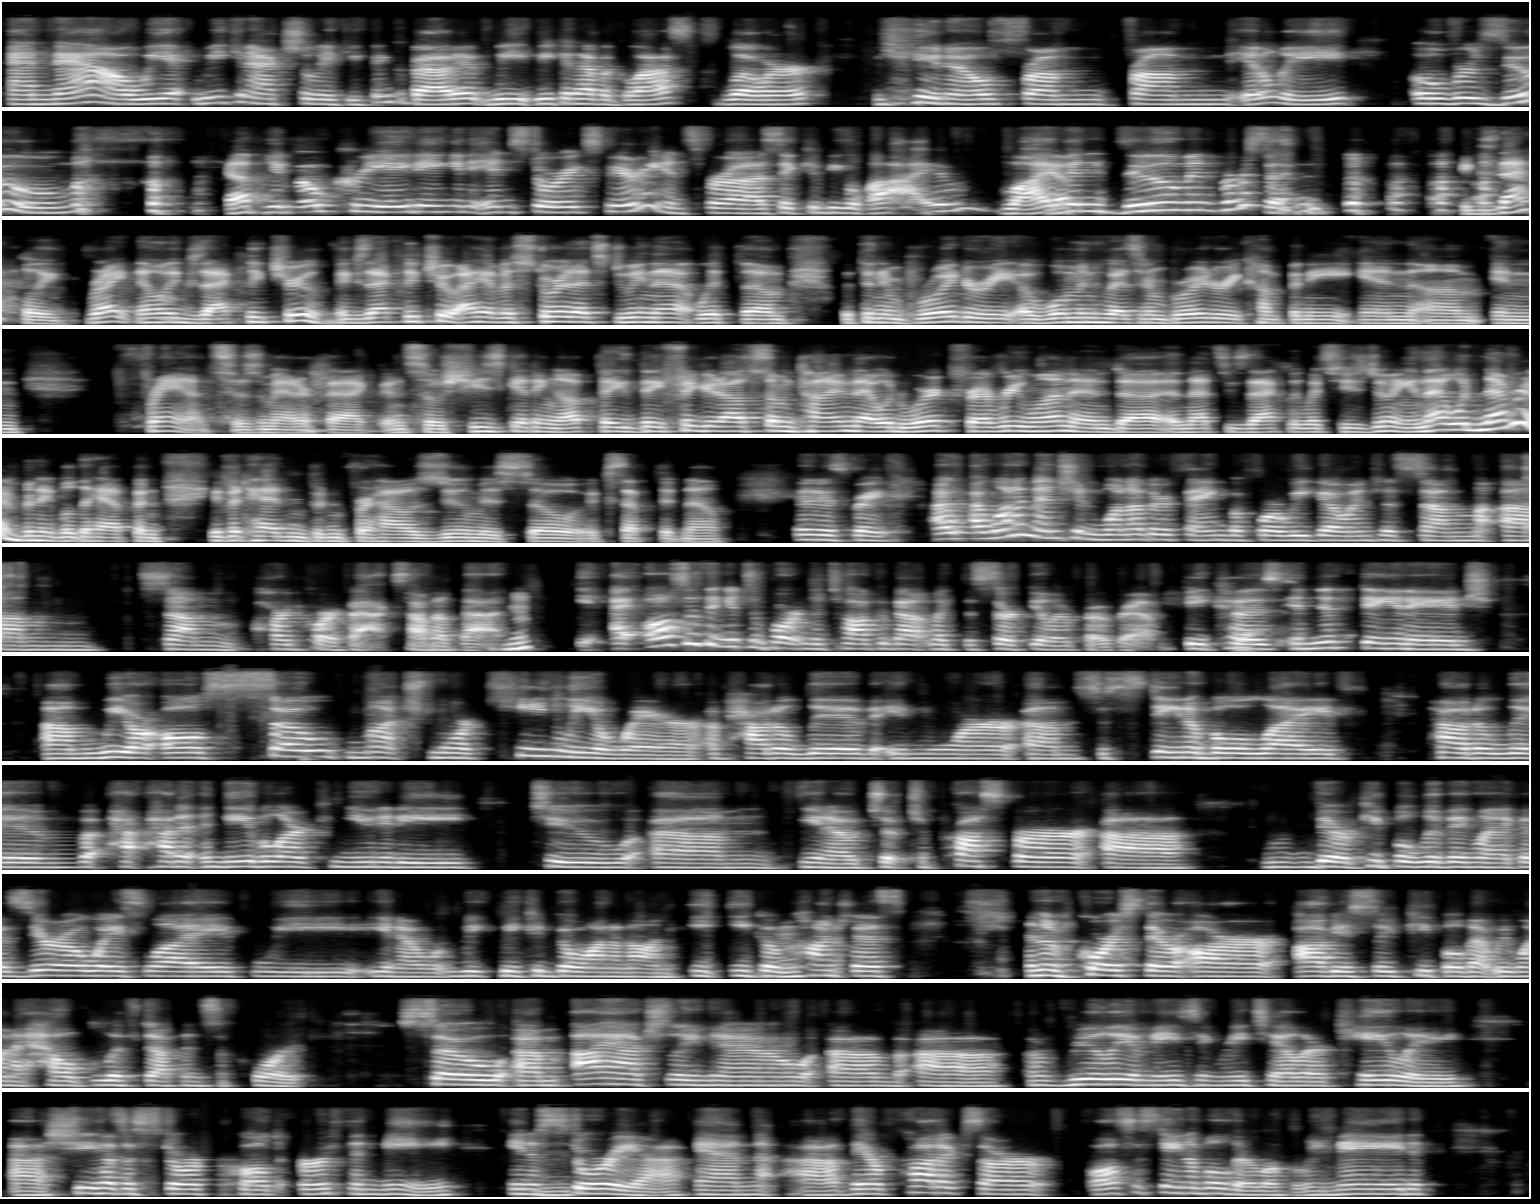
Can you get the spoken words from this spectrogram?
and now we we can actually, if you think about it, we we could have a glass blower, you know, from from Italy over Zoom, yep. you know, creating an in-store experience for us. It could be live, live yep. in Zoom in person. exactly. Right. No, exactly true. Exactly true. I have a store that's doing that with um with an embroidery, a woman who has an embroidery company in um in France, as a matter of fact. And so she's getting up. They they figured out some time that would work for everyone, and uh, and that's exactly what she's doing. And that would never have been able to happen if it hadn't been for how Zoom is so accepted now. It is great. I, I want to mention one other thing before we go into some um, some hardcore facts. How about that? Mm-hmm. I also think it's important to talk about like the circular program because yes. in this day and age, um, we are all so much more keenly aware of how to live a more um, sustainable life, how to live, how to enable our community to, um, you know, to, to prosper. Uh, there are people living like a zero waste life. We, you know, we, we could go on and on, e- mm-hmm. eco-conscious. Mm-hmm. And then of course there are obviously people that we want to help lift up and support. So um, I actually know of uh, a really amazing retailer, Kaylee. Uh, she has a store called Earth and Me in mm-hmm. Astoria, and uh, their products are all sustainable. They're locally made,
